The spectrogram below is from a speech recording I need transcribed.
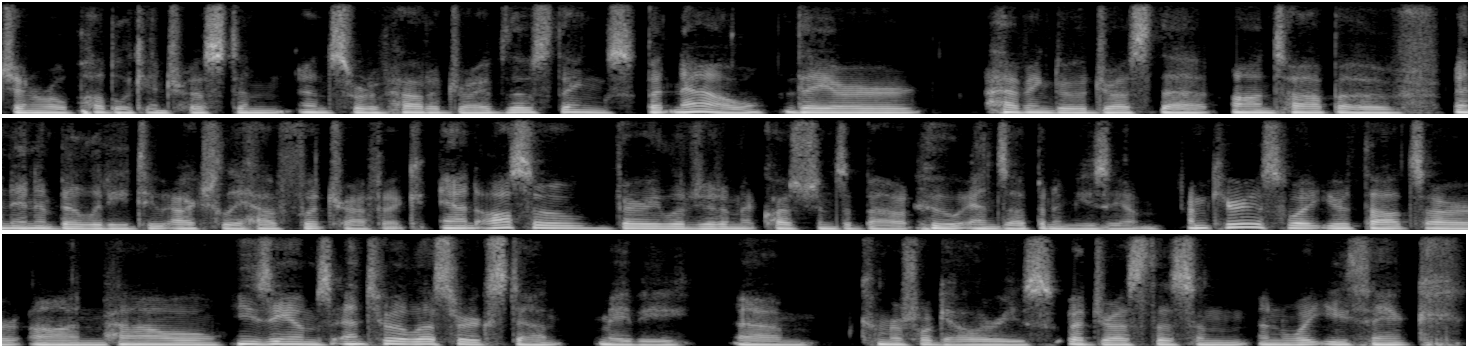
general public interest and, and sort of how to drive those things. But now they are having to address that on top of an inability to actually have foot traffic and also very legitimate questions about who ends up in a museum. I'm curious what your thoughts are on how museums, and to a lesser extent, maybe um, commercial galleries, address this and, and what you think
